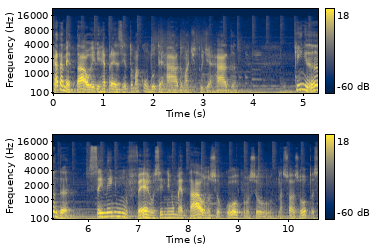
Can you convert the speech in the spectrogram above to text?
Cada metal ele representa uma conduta errada, uma atitude errada. Quem anda sem nenhum ferro, sem nenhum metal no seu corpo, no seu, nas suas roupas,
